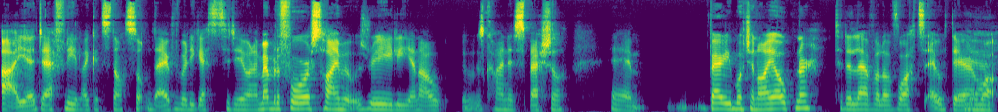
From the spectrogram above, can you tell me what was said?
Ah, yeah, definitely. Like it's not something that everybody gets to do. And I remember the first time it was really, you know, it was kind of special. Um, very much an eye opener to the level of what's out there and what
